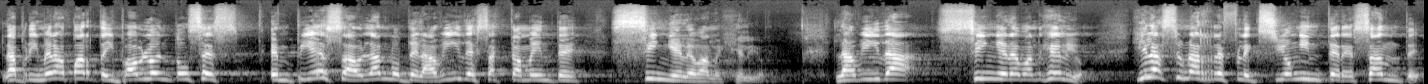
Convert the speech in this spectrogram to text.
la primera parte y Pablo entonces empieza a hablarnos de la vida exactamente sin el Evangelio la vida sin el Evangelio. Y él hace una reflexión interesante.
